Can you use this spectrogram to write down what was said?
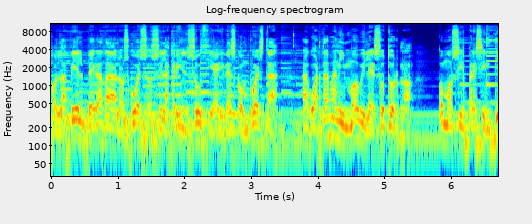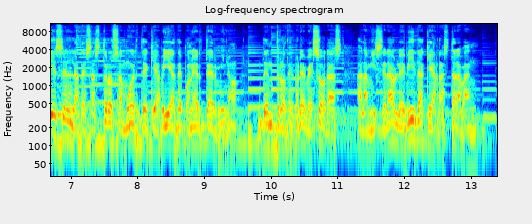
con la piel pegada a los huesos y la crin sucia y descompuesta, aguardaban inmóviles su turno, como si presintiesen la desastrosa muerte que había de poner término, dentro de breves horas, a la miserable vida que arrastraban.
